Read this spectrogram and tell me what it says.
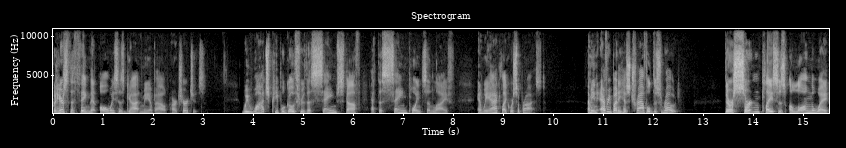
But here's the thing that always has gotten me about our churches we watch people go through the same stuff at the same points in life, and we act like we're surprised. I mean, everybody has traveled this road. There are certain places along the way,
